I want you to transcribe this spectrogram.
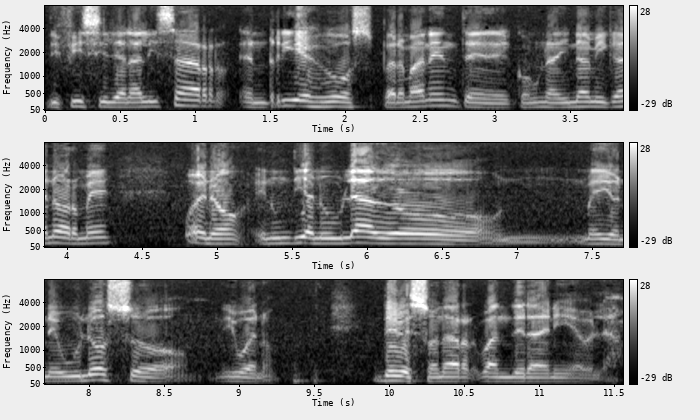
difícil de analizar, en riesgos permanentes, con una dinámica enorme. Bueno, en un día nublado, un- medio nebuloso, y bueno, debe sonar bandera de niebla.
